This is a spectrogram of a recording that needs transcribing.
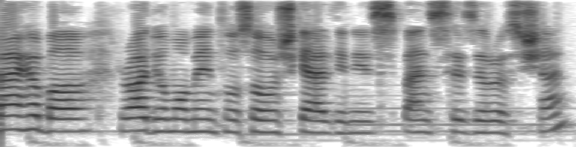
Merhaba, Radyo Momentos'a hoş geldiniz. Ben Sezer Özşen.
